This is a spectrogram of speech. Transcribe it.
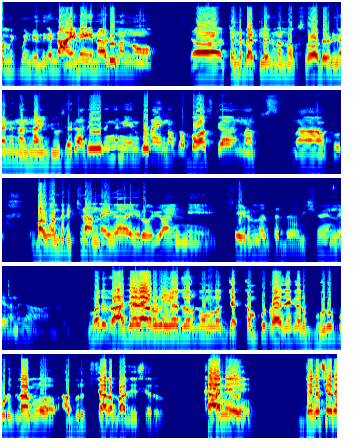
కమిట్మెంట్ ఎందుకంటే ఆయన ఏనాడు నన్ను కింద పెట్టలేదు నన్ను ఒక సోదరుడుగానే నన్ను ఆయన చూశారు. అదే విధంగా నేను కూడా ఆయన ఒక బాస్గా నా నాకు భగవంతుడు ఇచ్చిన అన్నయ్యగా ఈ రోజు ఆయన్ని చేయడంలో అది పెద్ద విషయం ఏం లేదని అనుకుంటున్నాను. మరి రాజానగరం నియోజకవర్గంలో జక్కంపూడి రాజా గారు బూరుపూడి గ్రామంలో అభివృద్ధి చాలా బాగా చేశారు. కానీ జనసేన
